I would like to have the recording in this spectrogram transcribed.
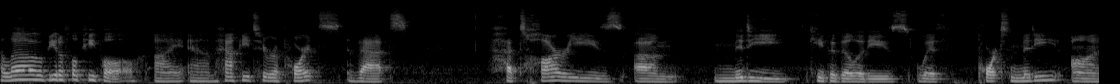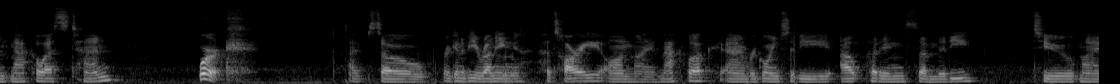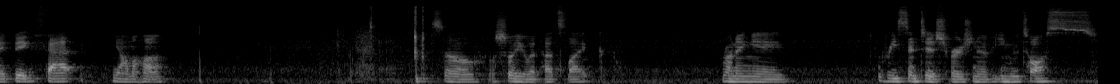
Hello, beautiful people. I am happy to report that Hatari's um, MIDI capabilities with PortMidi on Mac OS 10 work. So we're going to be running Hatari on my MacBook and we're going to be outputting some MIDI to my big fat Yamaha. So I'll show you what that's like running a recentish version of EmuTOS.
